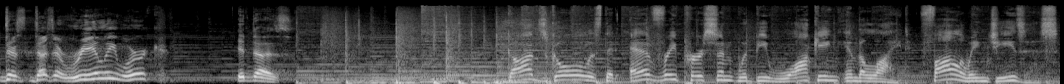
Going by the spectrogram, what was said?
Does, does it really work? It does. God's goal is that every person would be walking in the light, following Jesus.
